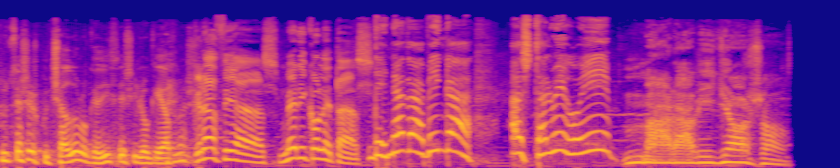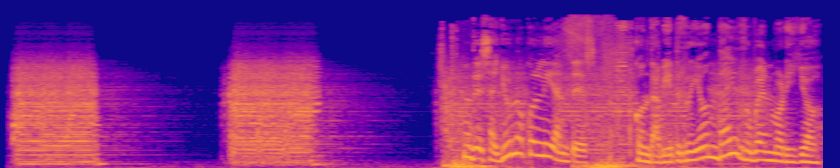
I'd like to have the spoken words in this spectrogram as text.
¿Tú te has escuchado lo que dices y lo que hablas? Gracias, Mary Coletas. De nada, venga, hasta luego, ¿eh? Maravilloso. Desayuno con liantes. Con David Rionda y Rubén Morillo.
